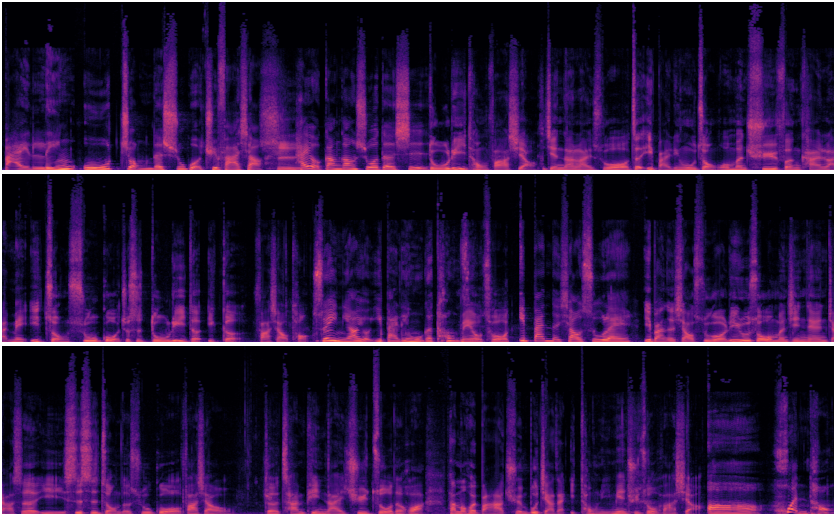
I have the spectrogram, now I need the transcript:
百零五种的蔬果去发酵，是还有刚刚说的是独立桶发酵。简单来说，这一百零五种我们区分开来，每一种蔬果就是独立的一个发酵桶，所以你要有一百零五个桶。没有错。一般的酵素嘞，一般的酵素哦，例如说我们今天假设以四十种的蔬果发酵的产品来去做的话，他们会把它全部加在一桶里面去做发酵，哦，混桶，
